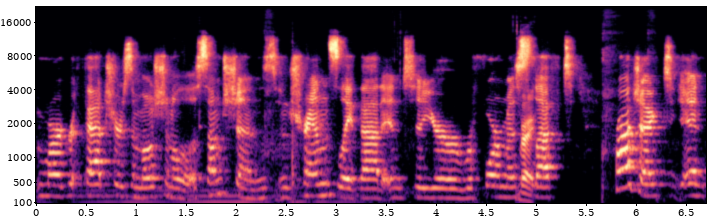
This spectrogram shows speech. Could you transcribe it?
Margaret Thatcher's emotional assumptions and translate that into your reformist Right. left project and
